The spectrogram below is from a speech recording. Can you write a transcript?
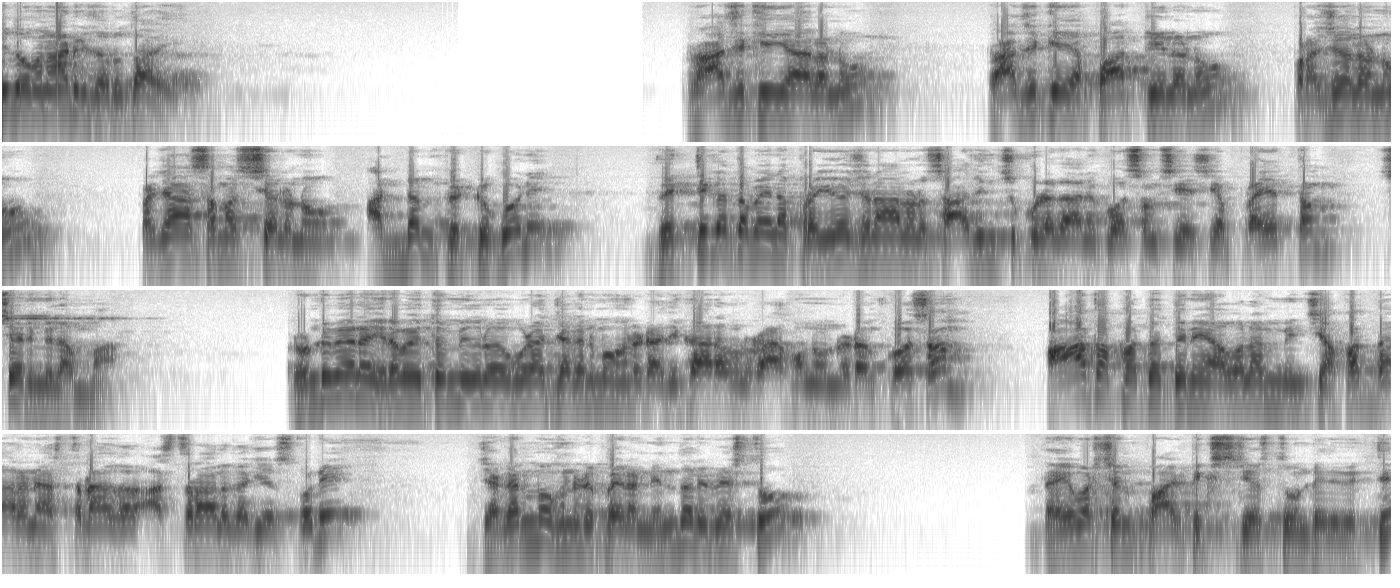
ఇది ఒకనాటికి జరుగుతుంది. రాజకీయాలను రాజకీయ పార్టీలను ప్రజలను ప్రజా సమస్యలను అడ్డం పెట్టుకొని వ్యక్తిగతమైన ప్రయోజనాలను సాధించుకునే దానికోసం చేసే ప్రయత్నం షర్మిలమ్మ. రెండు వేల ఇరవై తొమ్మిదిలో కూడా జగన్మోహన్ రెడ్డి అధికారంలో రాకుండా ఉండడం కోసం పాత పద్ధతిని అవలంబించి అబద్ధాలని అస్త్రాలు అస్త్రాలుగా చేసుకొని జగన్మోహన్ రెడ్డి పైన నిందలు వేస్తూ డైవర్షన్ పాలిటిక్స్ చేస్తూ ఉండేది వ్యక్తి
